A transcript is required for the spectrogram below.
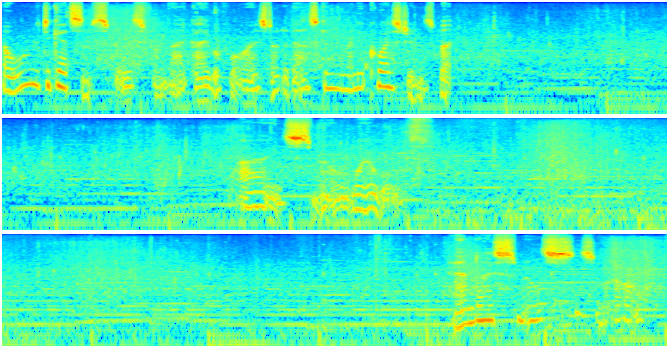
I wanted to get some space from that guy before I started asking him any questions, but. I smell werewolf. And I smell Cicero.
